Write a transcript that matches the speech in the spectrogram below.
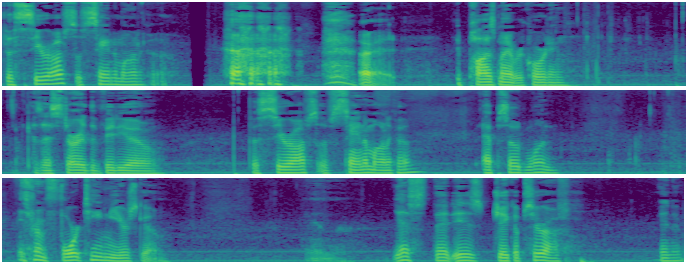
the Sirofs of Santa Monica? All right, it paused my recording because I started the video, The Sirofs of Santa Monica, episode one. It's from 14 years ago. And uh, yes, that is Jacob Sirof in it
